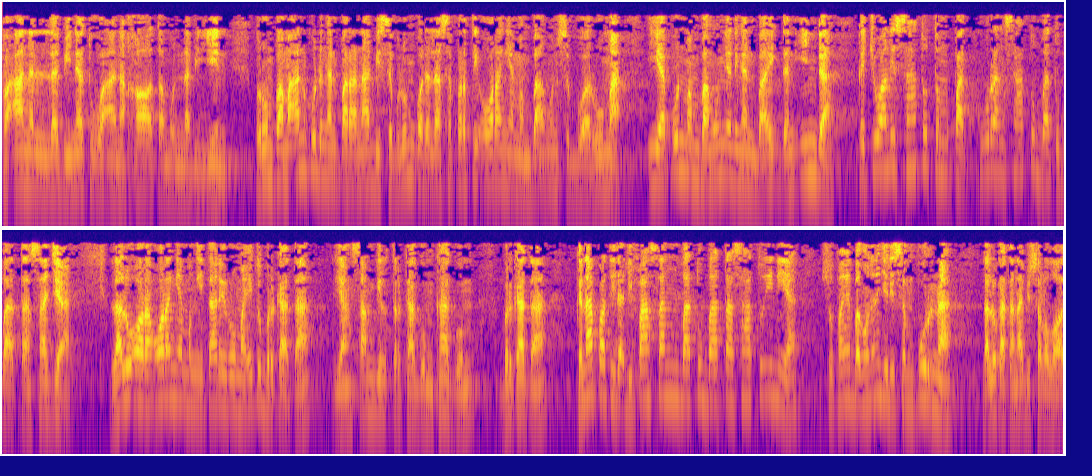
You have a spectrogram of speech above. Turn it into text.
Fa'anal labinatu wa khatamun nabiyyin. Perumpamaanku dengan para nabi sebelumku adalah seperti orang yang membangun sebuah rumah. Ia pun membangunnya dengan baik dan indah. Kecuali satu tempat, kurang satu batu bata saja. Lalu orang-orang yang mengitari rumah itu berkata, yang sambil terkagum-kagum, berkata, kenapa tidak dipasang batu bata satu ini ya, supaya bangunannya jadi sempurna. Lalu kata Nabi SAW,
